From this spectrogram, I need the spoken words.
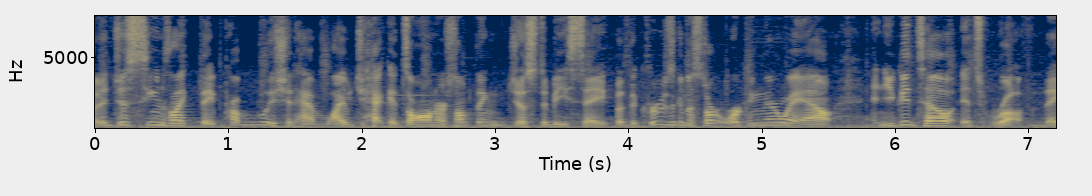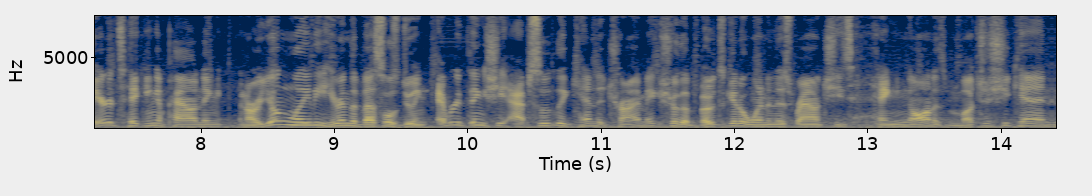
but it just seems like they probably should have life jackets on or something just to be safe. But the crew's are going to start working their way out, and you can tell it's rough. They are taking a pounding, and our young lady here in the vessel is doing everything she absolutely can to try and make sure the boats get a win in this round. She's hanging on as much as she can.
